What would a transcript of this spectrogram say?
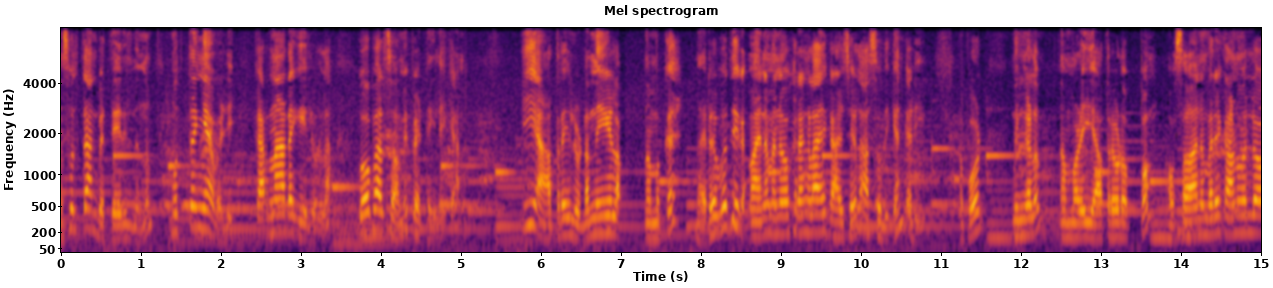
സുൽത്താൻ ബത്തേരിയിൽ നിന്നും മുത്തങ്ങ വഴി കർണാടകയിലുള്ള ഗോപാൽസ്വാമി പേട്ടയിലേക്കാണ് ഈ യാത്രയിലുടനീളം നമുക്ക് നിരവധി വനമനോഹരങ്ങളായ കാഴ്ചകൾ ആസ്വദിക്കാൻ കഴിയും. അപ്പോൾ നിങ്ങളും നമ്മൾ ഈ യാത്രയോടൊപ്പം അവസാനം വരെ കാണുമല്ലോ.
